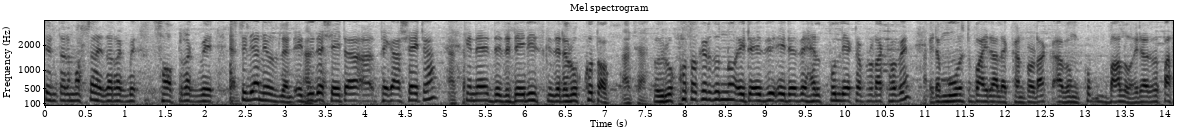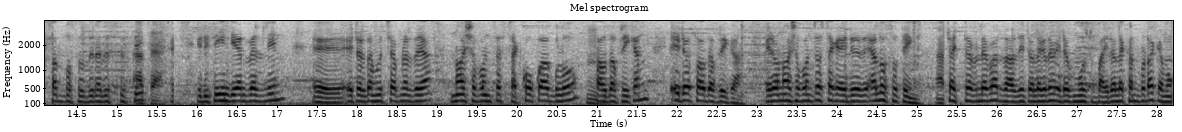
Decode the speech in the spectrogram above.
সেন্টারে ময়শ্চারাইজার রাখবে সফট রাখবে। অস্ট্রেলিয়া নিউজিল্যান্ড এই দুই দেশে এটা থেকে আসে এটা। আচ্ছা। স্কিনে যে ডেইরি স্কিন যেটা রুক্ষ ত্বক আচ্ছা। ওই রুক্ষ ত্বকের জন্য এটা এটাতে হেল্পফুলি একটা প্রোডাক্ট হবে। এটা মোস্ট ভাইরাল একখান প্রোডাক্ট এবং খুব ভালো। এটা পাঁচ সাত বছর ধরে বেচতেছি। আচ্ছা। এটি হচ্ছে ইন্ডিয়ান ভ্যাজলিন এটার দাম হচ্ছে আপনার যা নয়শো পঞ্চাশ টাকা। কোকা গ্লো সাউথ আফ্রিকান এটা সাউথ আফ্রিকা এটা নয়শো পঞ্চাশ টাকা। এটা অ্যালোসোথিং চারটা ফ্লেভার যার যেটা লেগে দেবে এটা মোস্ট ভাইরাল এখন প্রোডাক্ট এবং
